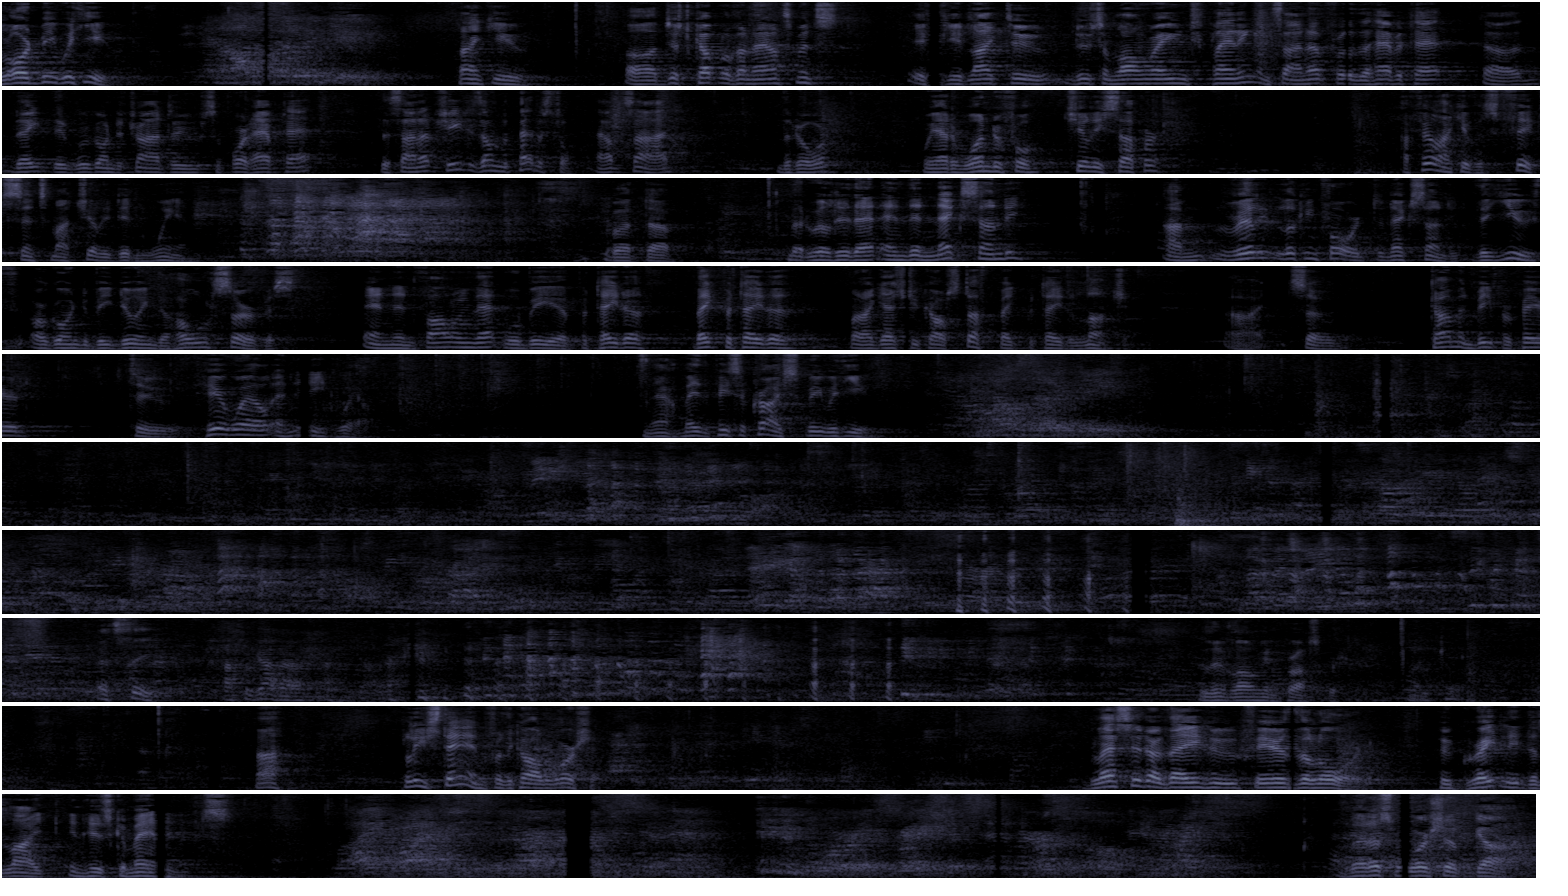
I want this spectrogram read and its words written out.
The Lord be with you. And also with you. Thank you. Uh, just a couple of announcements. If you'd like to do some long range planning and sign up for the Habitat uh, date that we're going to try to support Habitat, the sign up sheet is on the pedestal outside the door. We had a wonderful chili supper. I feel like it was fixed since my chili didn't win. but uh, but we'll do that. And then next Sunday, I'm really looking forward to next Sunday. The youth are going to be doing the whole service, and then following that will be a potato, baked potato, what I guess you call stuffed baked potato luncheon. All right, so come and be prepared to hear well and eat well. Now, may the peace of Christ be with you. Let's see. I forgot our. Long and prosper. Okay. Ah, please stand for the call to worship. Blessed are they who fear the Lord, who greatly delight in his commandments. Let us worship God.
